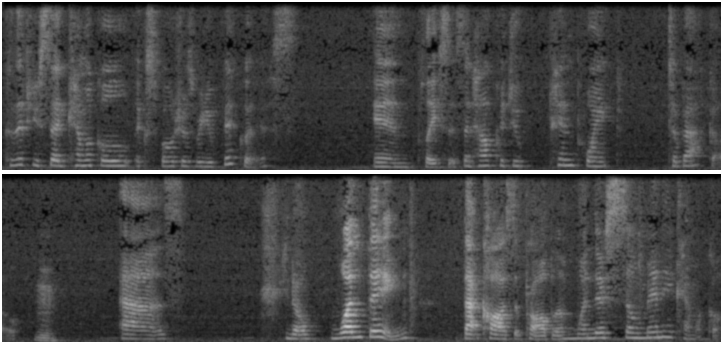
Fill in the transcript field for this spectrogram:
because if you said chemical exposures were ubiquitous in places then how could you pinpoint tobacco Mm. as you know one thing that caused the problem when there's so many chemicals.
